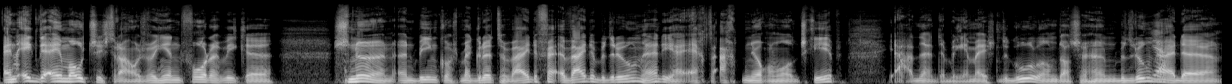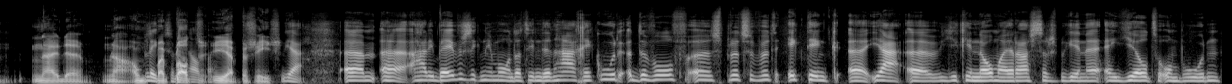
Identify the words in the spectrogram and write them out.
En ik de emoties trouwens. We gingen vorige week sneun een bijeenkomst met Grutte Weide, Weidebedroen. Hè, die hij echt 1800 schip. Ja, daar, daar begin meestal te goelen omdat ze hun bedroen Ja. Naar de... Nou, om maar plat. Ja, precies. Ja, Ehm eh, Harry Bevers, ik neem aan dat in Den Haag ik hoe de wolf eh, sprutsen wordt. Ik denk, eh, ja, je kan nou rasters beginnen en jilt ontboeren.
